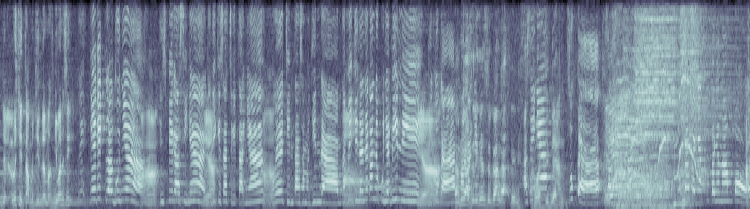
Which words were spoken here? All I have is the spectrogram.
J- Lu cinta sama Jindan, Mas? Gimana sih? Li- Lirik lagunya, Aha. inspirasinya, Iya. jadi kisah ceritanya, Aha. gue cinta sama Jindan. Tapi Ah. Jindannya kan udah punya bini, Iya. gitu kan. Tapi Makanya- aslinya suka nggak Denis? Aslinya Jindan? suka. Suka pengen pengen nampol.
